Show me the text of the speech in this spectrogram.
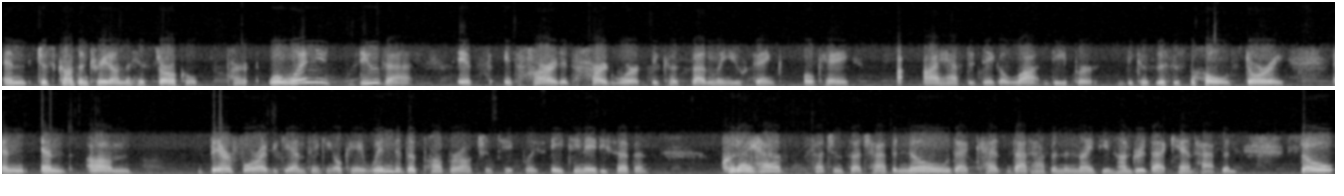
and just concentrate on the historical part. Well, when you do that, it's it's hard. It's hard work because suddenly you think, okay, I have to dig a lot deeper because this is the whole story and and um, therefore I began thinking, okay, when did the pauper auction take place? 1887. Could I have such and such happen? No, that can't, that happened in 1900. That can't happen. So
